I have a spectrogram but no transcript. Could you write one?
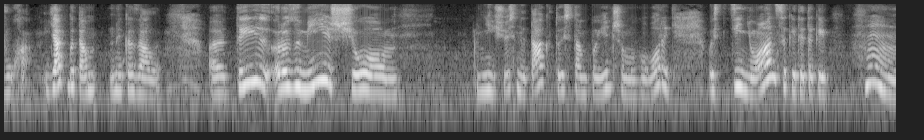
вуха, як би там не казали. Е, Ти розумієш, що ні, щось не так, хтось там по-іншому говорить. Ось ці нюансики, ти такий. Хм.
